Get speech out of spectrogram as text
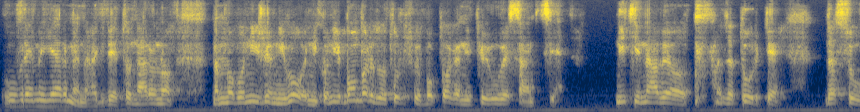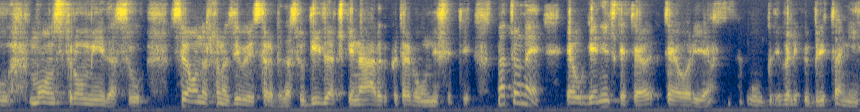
u vreme Jermena, gdje je to naravno na mnogo nižem nivou. Niko nije bombardovao Tursku zbog toga, niti je uve sankcije. Niti je naveo za Turke da su monstrumi, da su sve ono što nazivaju Srbe, da su divljački narod koji treba uništiti. Znate one eugeničke teorije u Velikoj Britaniji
